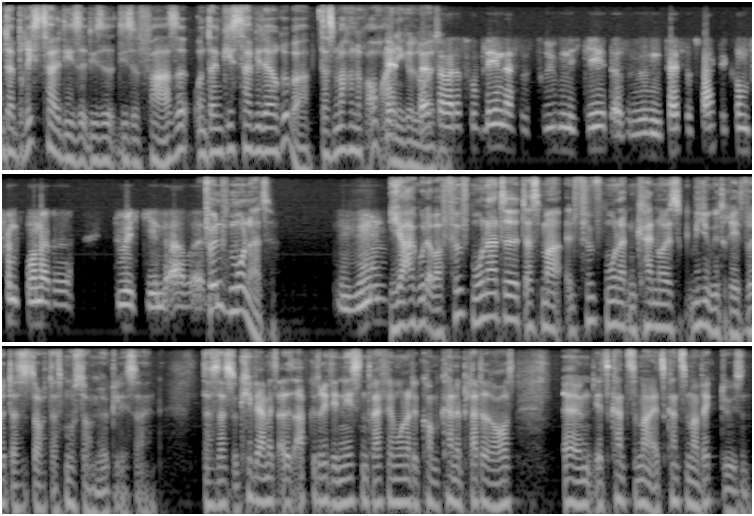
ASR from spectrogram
unterbrichst halt diese, diese, diese Phase und dann gehst halt wieder rüber. Das machen doch auch einige Das ist Leute. aber das Problem, dass es drüben nicht geht. Also es ist ein festes Praktikum, fünf Monate durchgehend arbeiten. Fünf Monate. Mhm. Ja, gut, aber fünf Monate, dass mal in fünf Monaten kein neues Video gedreht wird, das ist doch, das muss doch möglich sein. Dass du sagst, okay, wir haben jetzt alles abgedreht, die nächsten drei, vier Monate kommt keine Platte raus, ähm, jetzt kannst du mal, jetzt kannst du mal wegdüsen.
